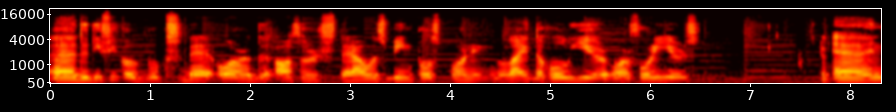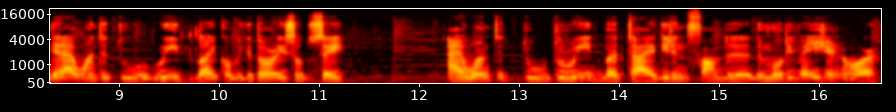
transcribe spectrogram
uh, the difficult books that or the authors that I was being postponing like the whole year or four years uh, and that I wanted to read like obligatory so to say. I wanted to, to read but I didn't find the, the motivation or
